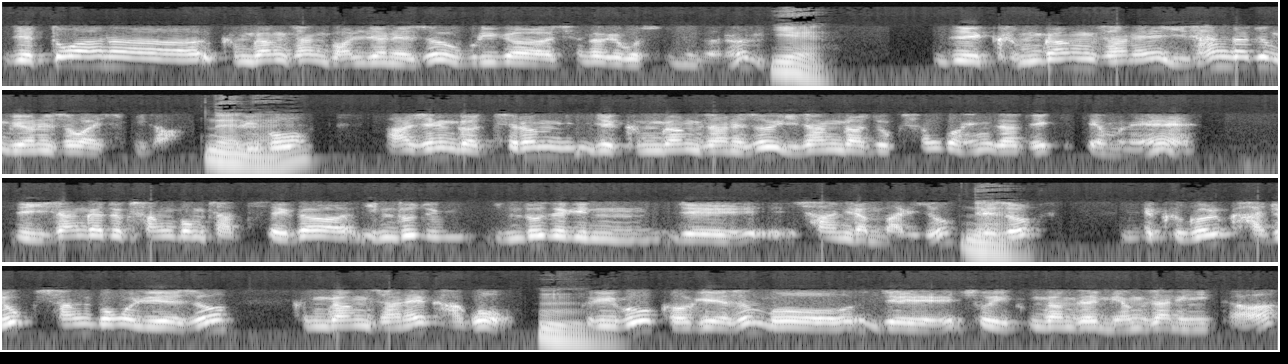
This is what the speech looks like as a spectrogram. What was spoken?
이제 또 하나 금강산 관련해서 우리가 생각해 볼수 있는 거는 예. 이제 금강산에 이산가족 면회소가 있습니다. 네네. 그리고 아시는 것처럼 이제 금강산에서 이산가족 상봉 행사도 했기 때문에 이제 이산가족 상봉 자체가 인도적 인도적인 이제 사안이란 말이죠. 네. 그래서 이제 그걸 가족 상봉을 위해서 금강산에 가고 음. 그리고 거기에서 뭐 이제 소위 금강산의 명산이니까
